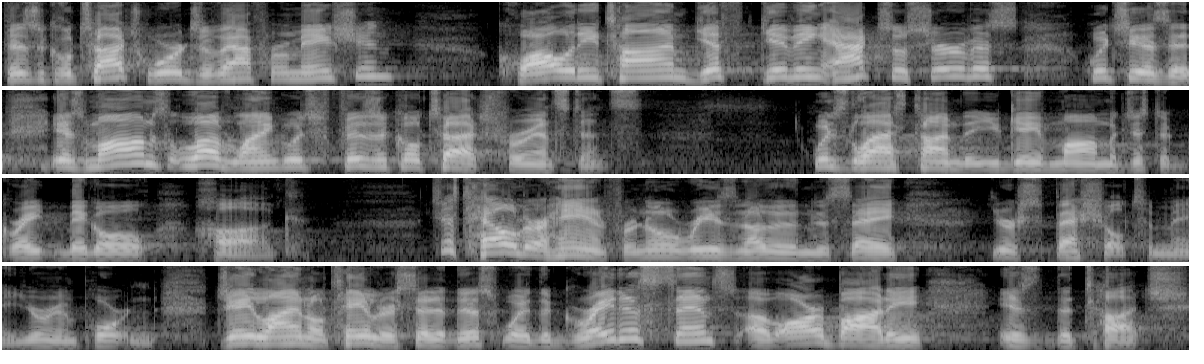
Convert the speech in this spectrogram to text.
Physical touch, words of affirmation, quality time, gift giving, acts of service. Which is it? Is mom's love language physical touch, for instance? When's the last time that you gave mom just a great big old hug? Just held her hand for no reason other than to say, You're special to me. You're important. J. Lionel Taylor said it this way The greatest sense of our body is the touch.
